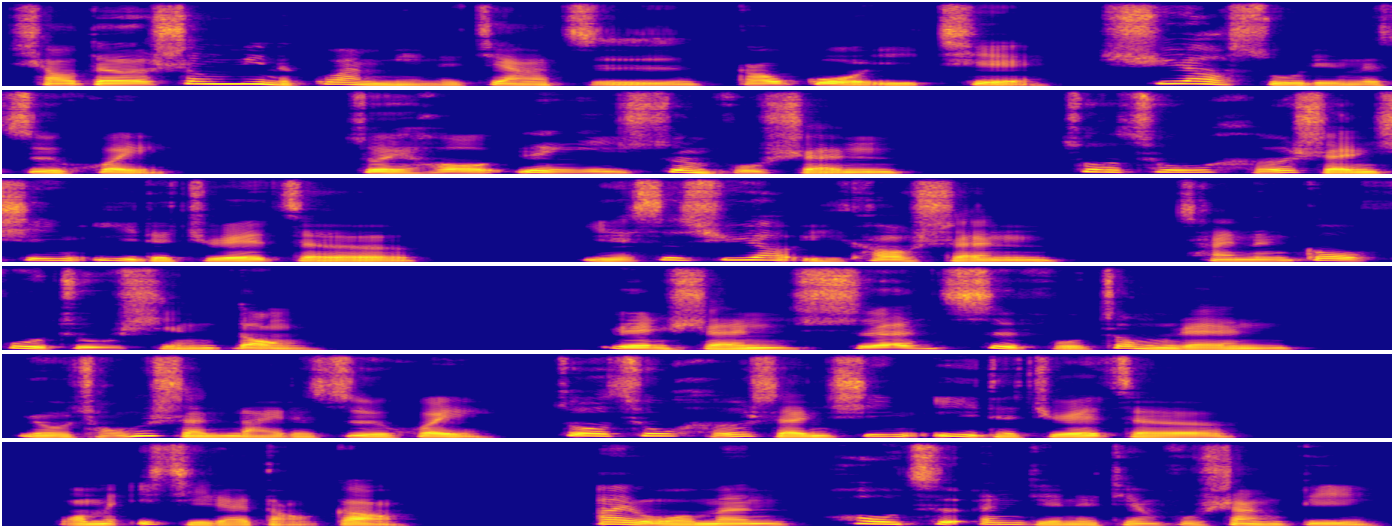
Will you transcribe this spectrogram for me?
晓得生命的冠冕的价值高过一切，需要属灵的智慧。最后，愿意顺服神，做出合神心意的抉择，也是需要依靠神才能够付诸行动。愿神施恩赐福众人，有从神来的智慧，做出合神心意的抉择。我们一起来祷告：爱我们后赐恩典的天父上帝，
